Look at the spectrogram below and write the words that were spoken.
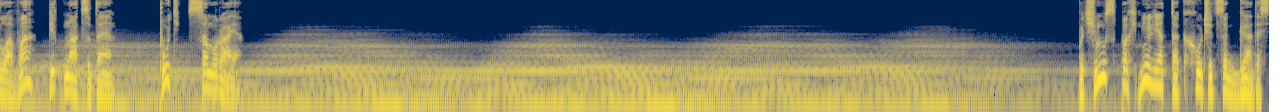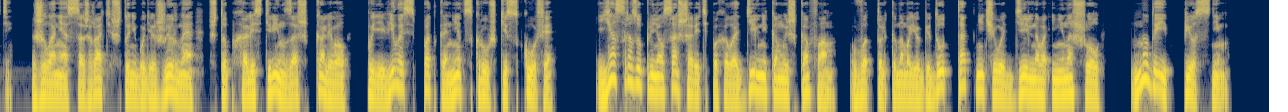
Глава 15. Путь самурая. Почему с похмелья так хочется гадости? Желание сожрать что-нибудь жирное, чтоб холестерин зашкаливал, появилось под конец кружки с кофе. Я сразу принялся шарить по холодильникам и шкафам. Вот только на мою беду так ничего дельного и не нашел. Ну да и пес с ним.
